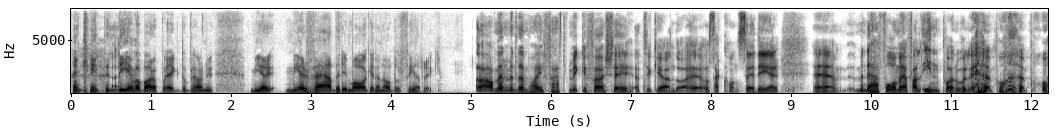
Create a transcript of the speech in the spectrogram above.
Han kan inte leva bara på ägg. Då blir han ju mer, mer väder i magen än Adolf Fredrik. Ja, men, men de har ju haft mycket för sig, tycker jag ändå, eh, och så konstiga idéer. Eh, men det här får mig i alla fall in på, en, på, på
